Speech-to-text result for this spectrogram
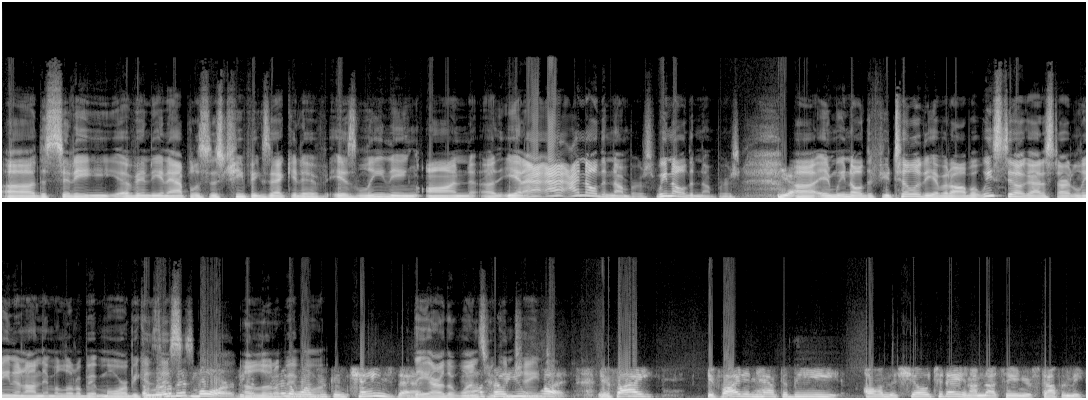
Uh, the city of Indianapolis's chief executive is leaning on. Uh, you know, I, I, know the numbers. We know the numbers. Yeah. Uh, and we know the futility of it all, but we still got to start leaning on them a little bit more because a little bit more. a little they're bit the ones more. who can change that. They are the ones who can change what, it. If I if I didn't have to be on the show today, and I'm not saying you're stopping me,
